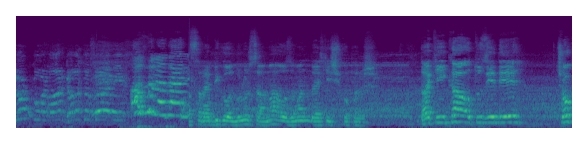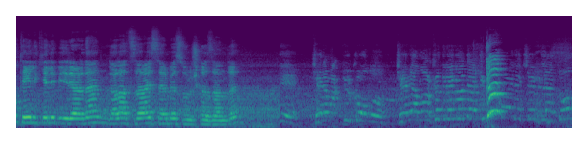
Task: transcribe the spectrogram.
dört gol var. Galatasaray bir. O sırada Galatasaray bir gol bulursa ama o zaman belki işi koparır. Dakika 37. Çok tehlikeli bir yerden Galatasaray serbest vuruş kazandı. Kerem Aktürkoğlu. Kerem arka direğe gönderdi. Kafayla çevrilen top.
